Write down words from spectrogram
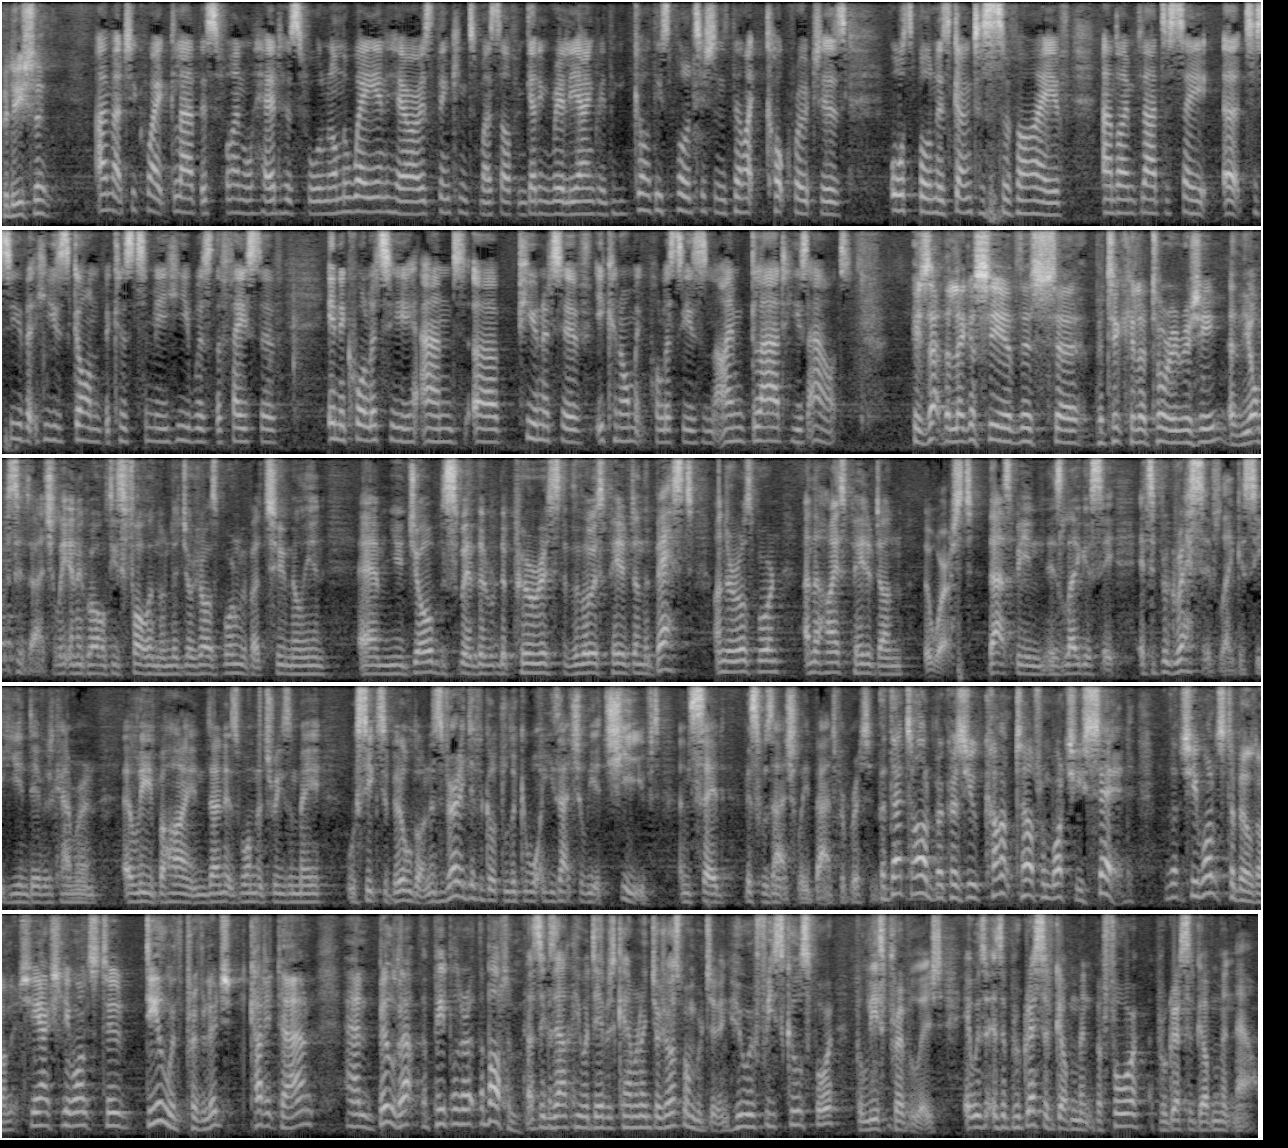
Bidisha? I'm actually quite glad this final head has fallen. On the way in here, I was thinking to myself and getting really angry and thinking, God, these politicians, they're like cockroaches. Osborne is going to survive. And I'm glad to, say, uh, to see that he's gone because to me, he was the face of inequality and uh, punitive economic policies. And I'm glad he's out. Is that the legacy of this uh, particular Tory regime? Uh, the opposite, actually. Inequality's fallen under George Osborne. with about two million um, new jobs, with the, the poorest, the lowest paid have done the best under Osborne, and the highest paid have done the worst. That's been his legacy. It's a progressive legacy he and David Cameron uh, leave behind, and it's one that Theresa May will seek to build on. It's very difficult to look at what he's actually achieved and said this was actually bad for Britain. But that's odd because you can't tell from what she said that she wants to build on it. She actually wants to deal with privilege, cut it down, and build up the people who are at the bottom. That's exactly what David Cameron and George Osborne were doing. Who were free schools for? The least privileged. It was as a progressive government before, a progressive government now.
